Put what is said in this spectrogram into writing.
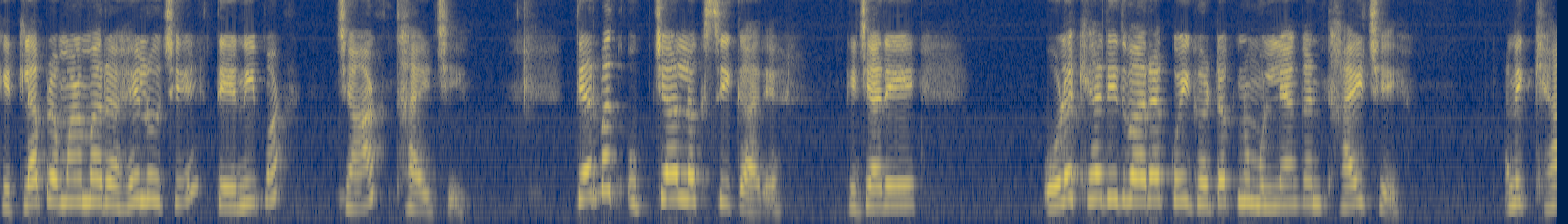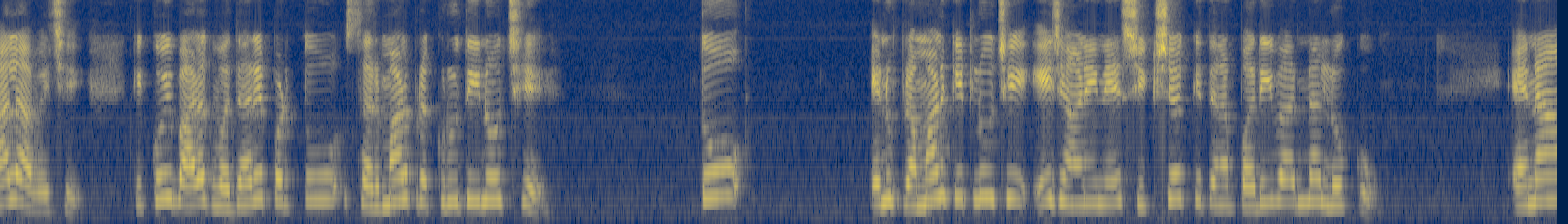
કેટલા પ્રમાણમાં રહેલો છે તેની પણ જાણ થાય છે. ત્યારબાદ ઉપચારલક્ષી કાર્ય. કે જ્યારે ઓળખ્યાદી દ્વારા કોઈ ઘટકનું મૂલ્યાંકન થાય છે અને ખ્યાલ આવે છે કે કોઈ બાળક વધારે પડતો સરમાળ પ્રકૃતિનો છે, તો એનું પ્રમાણ કેટલું છે એ જાણીને શિક્ષક કે તેના પરિવારના લોકો એના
